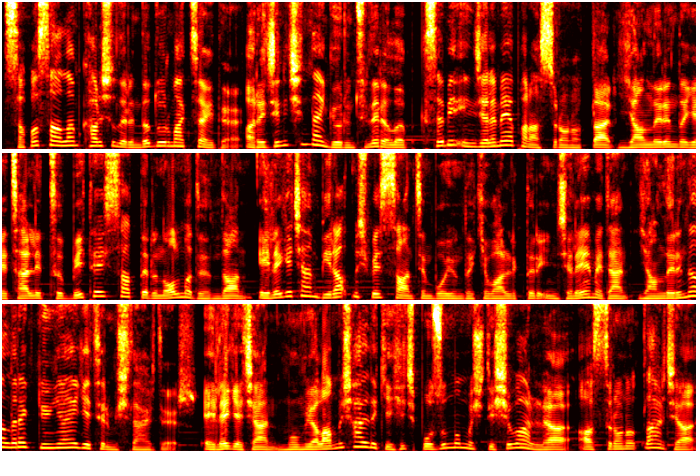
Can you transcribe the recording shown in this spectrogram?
sapasağlam karşılarında durmaktaydı. Aracın içinden görüntüler alıp kısa bir inceleme yapan astronotlar yanlarında yeterli tıbbi teçhizatların olmadığından ele geçen 1.65 santim boyundaki varlıkları inceleyemeden yanlarını alarak dünyaya getirmişlerdir. Ele geçen mumyalanmış haldeki hiç bozulmamış dişi varlığa astronotlarca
